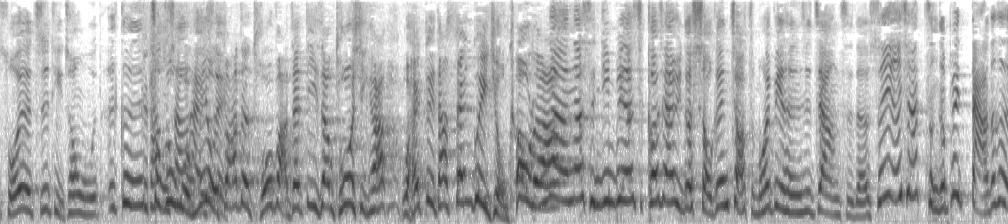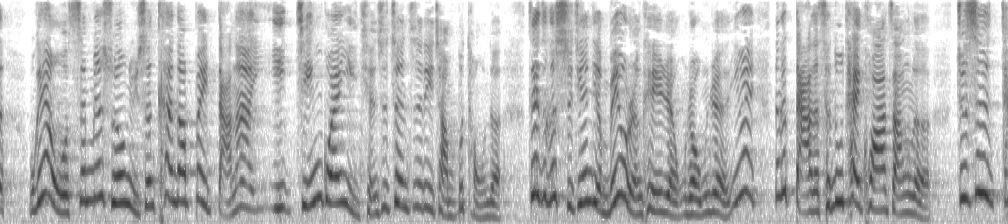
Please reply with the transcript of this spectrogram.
所谓的肢体冲突，个人重伤害。他说我没有抓着头发在地上拖行啊，我还对他三跪九叩了啊。那那神经病，高佳宇的手跟脚怎么会变成是这样子的？所以而且他整个被打那个，我跟你讲，我身边所有女生看到被打那以，尽管以前是政治立场不同的，在这个时间点没有人可以忍容忍，因为那个打的程度太夸张了。就是他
